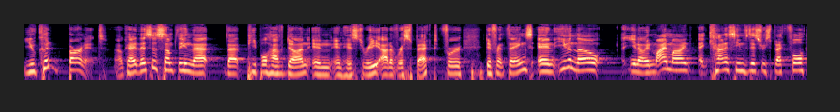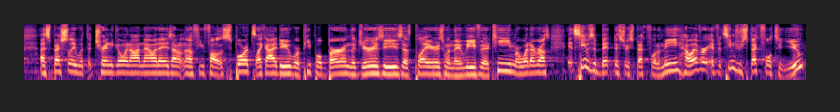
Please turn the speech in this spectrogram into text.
you could burn it. Okay. This is something that that people have done in, in history out of respect for different things. And even though you know, in my mind, it kind of seems disrespectful, especially with the trend going on nowadays. I don't know if you follow sports like I do, where people burn the jerseys of players when they leave their team or whatever else. It seems a bit disrespectful to me. However, if it seems respectful to you,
